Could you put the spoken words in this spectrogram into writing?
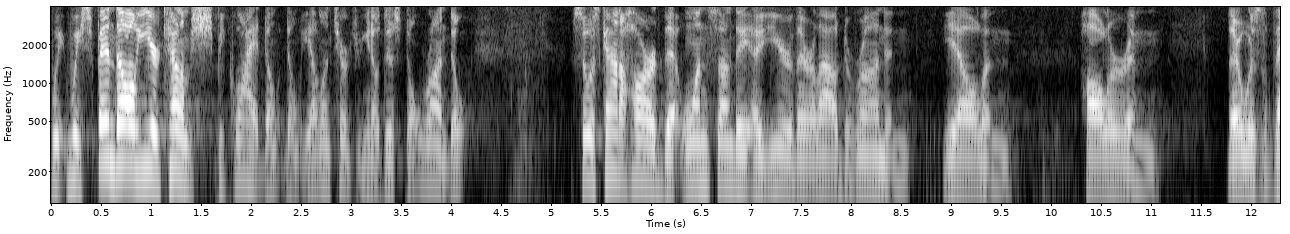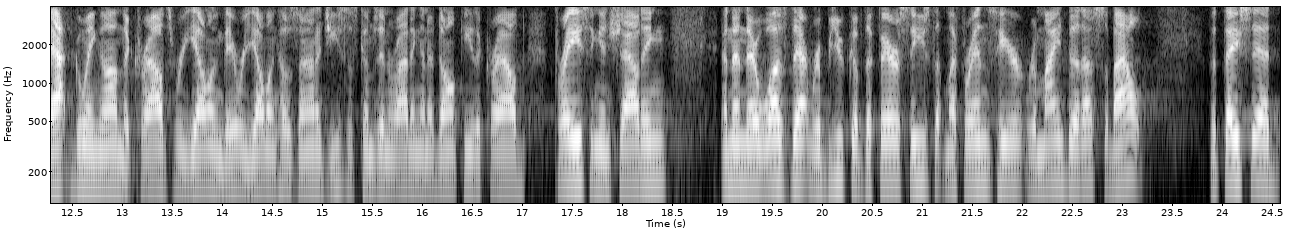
We, we spend all year telling them, shh, be quiet, don't, don't yell in church. You know, just don't run, don't. So it's kind of hard that one Sunday a year they're allowed to run and yell and holler and there was that going on. The crowds were yelling. They were yelling, Hosanna. Jesus comes in riding on a donkey. The crowd praising and shouting. And then there was that rebuke of the Pharisees that my friends here reminded us about. That they said,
